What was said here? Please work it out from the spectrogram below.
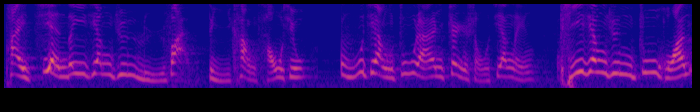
派建威将军吕范抵抗曹休。吴将朱然镇守江陵，皮将军朱桓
